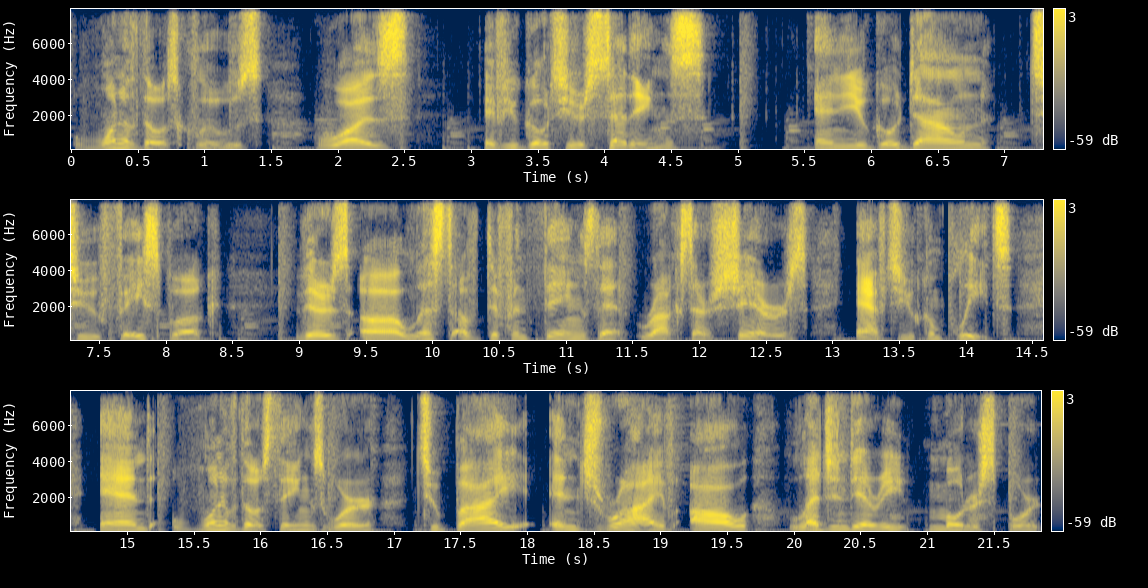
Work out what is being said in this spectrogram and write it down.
one of those clues was if you go to your settings and you go down to Facebook, there's a list of different things that Rockstar shares after you complete. And one of those things were to buy and drive all legendary motorsport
